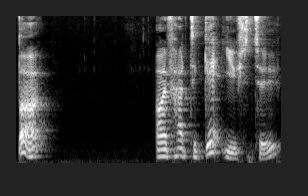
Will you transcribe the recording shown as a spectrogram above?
But I've had to get used to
